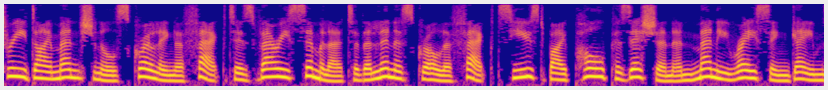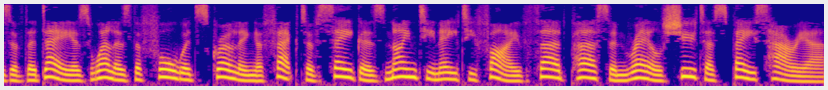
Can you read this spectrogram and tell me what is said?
three-dimensional scrolling effect is very similar to the linear scroll effects used by Pole Position and many racing games of the day as well as the forward scrolling effect of Sega's 1985 third-person rail shooter Space Harrier.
